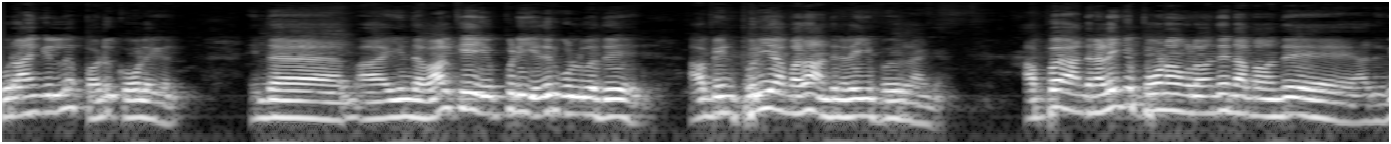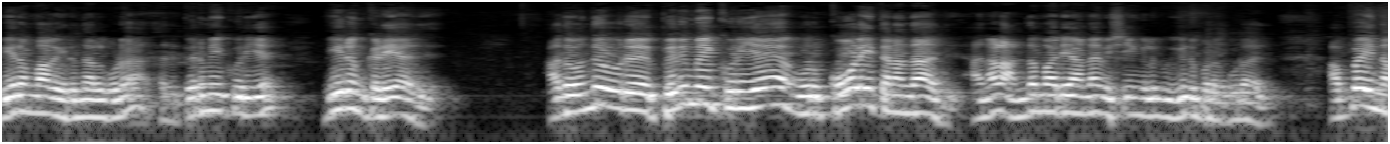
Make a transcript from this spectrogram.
ஒரு ஆங்கிளில் படுகோலைகள். இந்த இந்த வாழ்க்கையை எப்படி எதிர்கொள்வது அப்படின்னு புரியாமல் தான் அந்த நிலைக்கு போயிடுறாங்க. அப்போ அந்த நிலைக்கு போனவங்களை வந்து நம்ம வந்து அது வீரமாக இருந்தால் கூட அது பெருமைக்குரிய வீரம் கிடையாது. அது வந்து ஒரு பெருமைக்குரிய ஒரு கோழைத்தனம் தான் அது. அதனால் அந்த மாதிரியான விஷயங்களுக்கு ஈடுபடக்கூடாது. அப்போ இந்த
